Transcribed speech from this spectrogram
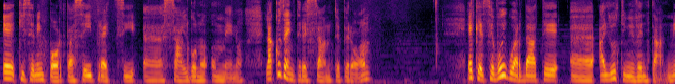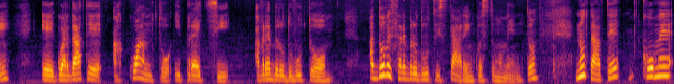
e chi se ne importa se i prezzi eh, salgono o meno. La cosa interessante però è che se voi guardate eh, agli ultimi vent'anni e guardate a quanto i prezzi avrebbero dovuto, a dove sarebbero dovuti stare in questo momento, notate come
